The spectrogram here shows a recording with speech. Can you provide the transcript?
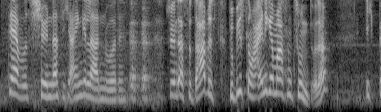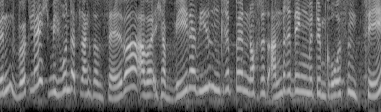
Servus, schön, dass ich eingeladen wurde. Schön, dass du da bist. Du bist noch einigermaßen gesund, oder? Ich bin wirklich, mich wundert es langsam selber, aber ich habe weder Wiesengrippe noch das andere Ding mit dem großen C,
